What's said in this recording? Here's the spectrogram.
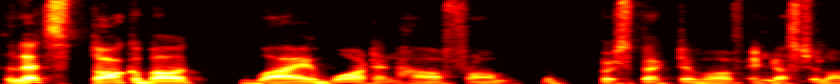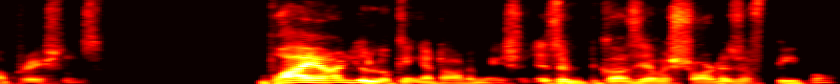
So let's talk about why, what, and how from the perspective of industrial operations. Why are you looking at automation? Is it because you have a shortage of people,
